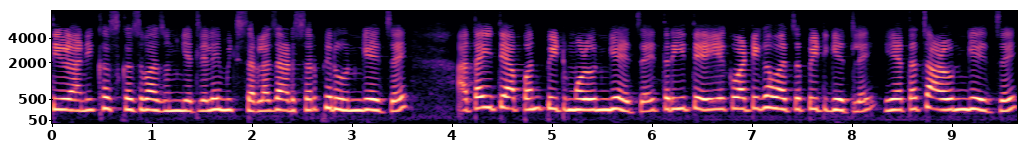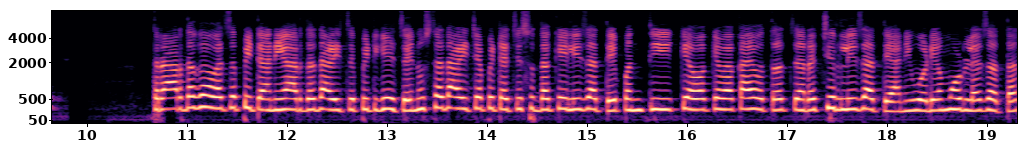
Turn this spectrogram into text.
तीळ आणि खसखस भाजून घेतलेले हे मिक्सरला जाडसर फिरवून घ्यायचं आहे आता इथे आपण पीठ मळून घ्यायचं आहे तर इथे एक वाटी गव्हाचं पीठ घेतलं आहे हे आता चाळून घ्यायचं आहे तर अर्धं गव्हाचं पीठ आणि अर्धं डाळीचं पीठ घ्यायचं आहे नुसत्या डाळीच्या पिठाची सुद्धा केली जाते पण ती केव्हा केव्हा काय होतं जरा चिरली जाते आणि वड्या मोडल्या जातात.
